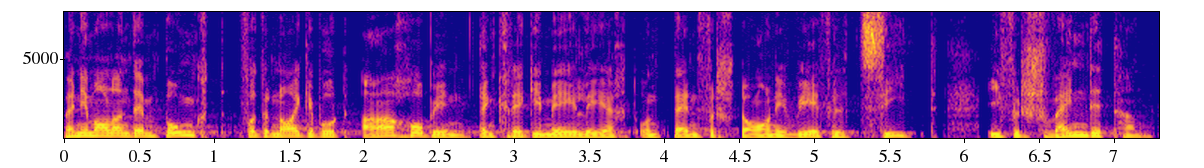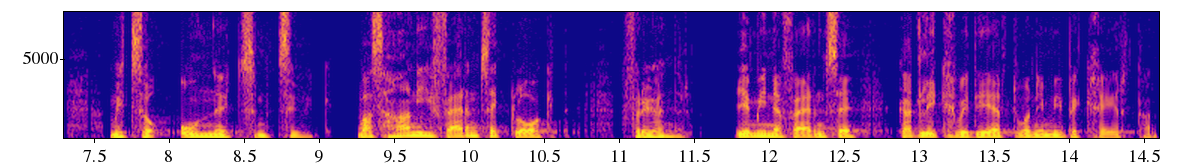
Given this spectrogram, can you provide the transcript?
Wenn ich mal an dem Punkt von der Neugeburt angekommen bin, dann kriege ich mehr Licht und dann verstehe ich, wie viel Zeit ich verschwendet habe mit so unnützem Zeug. Was habe ich im Fernsehen geschaut? Früher. Ich habe meinen Fernsehen gerade liquidiert, als ich mich bekehrt habe.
